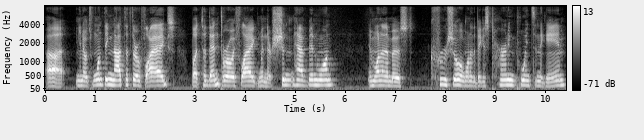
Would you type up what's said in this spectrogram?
Uh, you know, it's one thing not to throw flags, but to then throw a flag when there shouldn't have been one in one of the most crucial, one of the biggest turning points in the game.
